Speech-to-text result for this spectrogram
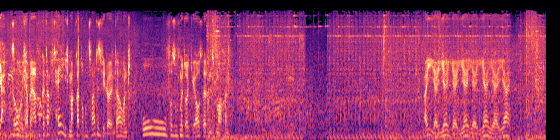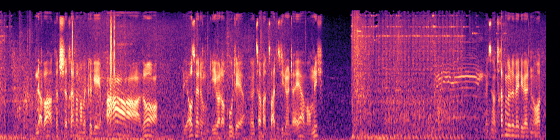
Ja, so, ich habe mir einfach gedacht, hey, ich mache gerade noch ein zweites Video hinter und oh, versuche mit euch die Auswertung zu machen. Eieieiei. Wunderbar, kritischer Treffer noch mitgegeben. Ah, so. Die Auswertung, die war doch gut hier. Jetzt einfach ein zweites Video hinterher, warum nicht? Wenn ich es noch treffen würde, wäre die Welt in Ordnung.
